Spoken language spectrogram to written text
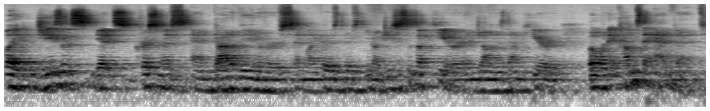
Like Jesus gets Christmas and God of the universe, and like there's there's you know Jesus is up here and John is down here. But when it comes to Advent,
